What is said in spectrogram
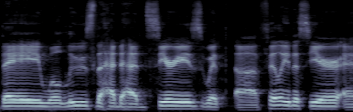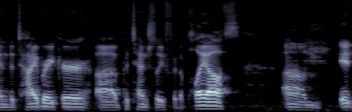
they will lose the head-to-head series with uh, Philly this year and a tiebreaker uh, potentially for the playoffs. Um, it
